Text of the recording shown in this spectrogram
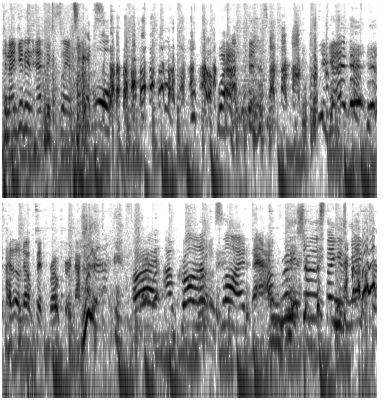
Can I get an epic slam dunk? what happened? You good? I don't know if it broke or not. All right, I'm crawling up the slide. I'm pretty sure this thing is made for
